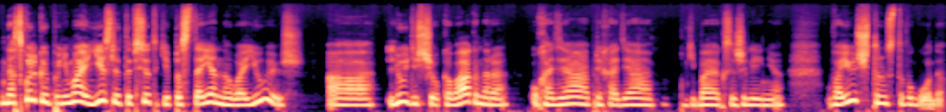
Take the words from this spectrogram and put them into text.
насколько я понимаю, если ты все таки постоянно воюешь, а люди с Чувака Вагнера, уходя, приходя, погибая, к сожалению, воюют с 2014 года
